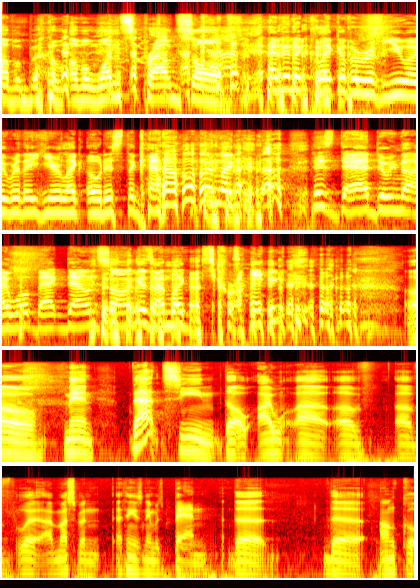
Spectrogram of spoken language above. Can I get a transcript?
of a, of a once proud soul. and then a click of a review where they hear like Otis the cow and like his dad doing the "I won't back down" song as I'm like crying. Oh man, that scene though I uh, of of I must have been. I think his name was Ben. The the uncle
